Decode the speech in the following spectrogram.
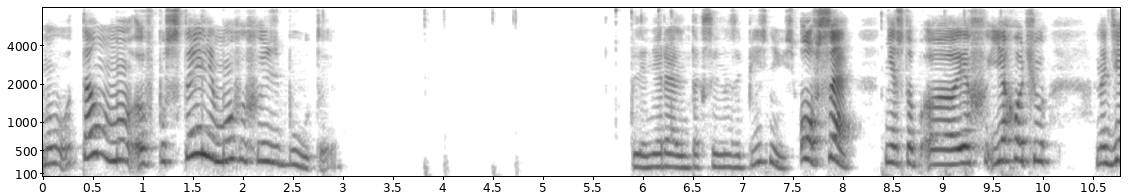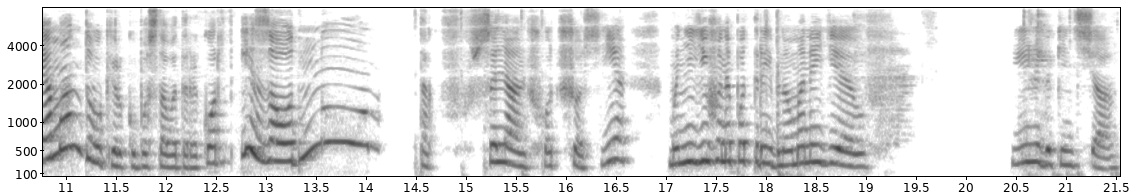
Ну, там в пустелі може щось бути. Блін, я реально так сильно запізнююсь. О, все! Ні, стоп. Е, я, я хочу на діамантову кірку поставити рекорд і заодно. Так, в хоч щось є. Мені їжа не потрібно, у мене є їжі до кінця.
